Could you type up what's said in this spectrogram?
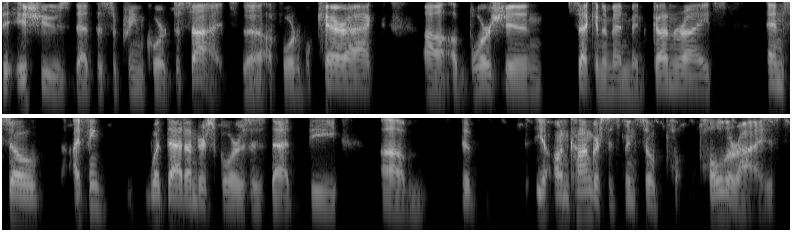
the issues that the Supreme Court decides the Affordable Care Act, uh, abortion, Second Amendment gun rights, and so I think what that underscores is that the um, on Congress, it's been so po- polarized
